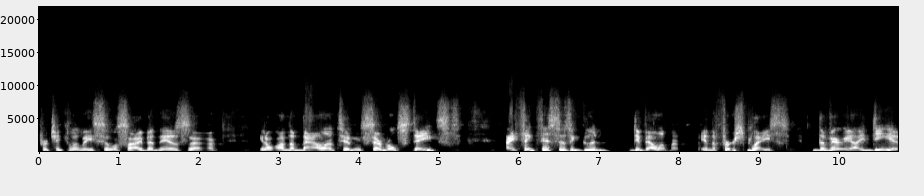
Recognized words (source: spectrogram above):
particularly psilocybin is uh, you know on the ballot in several states. I think this is a good development. In the first place the very idea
